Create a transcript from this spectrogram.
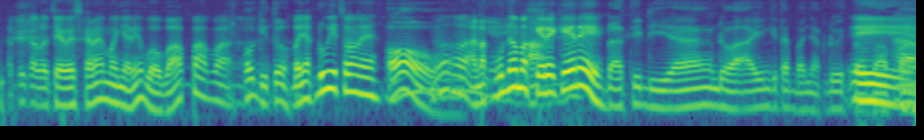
Tapi kalau cewek sekarang emang nyarinya bawa bapak pak. Oh gitu. Banyak duit soalnya. Oh. Anak muda mah kere-kere. Berarti dia yang doain kita banyak duit Iya, bapak.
